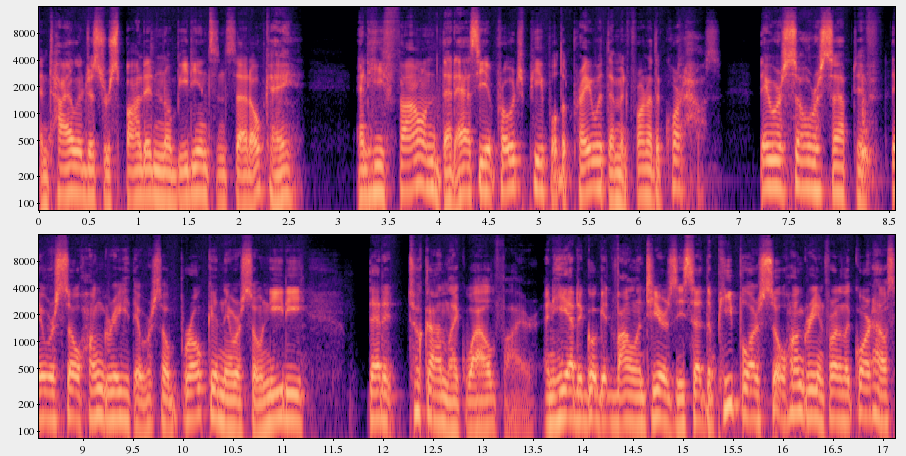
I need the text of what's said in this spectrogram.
And Tyler just responded in obedience and said, okay. And he found that as he approached people to pray with them in front of the courthouse, they were so receptive. They were so hungry. They were so broken. They were so needy that it took on like wildfire. And he had to go get volunteers. He said, The people are so hungry in front of the courthouse.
